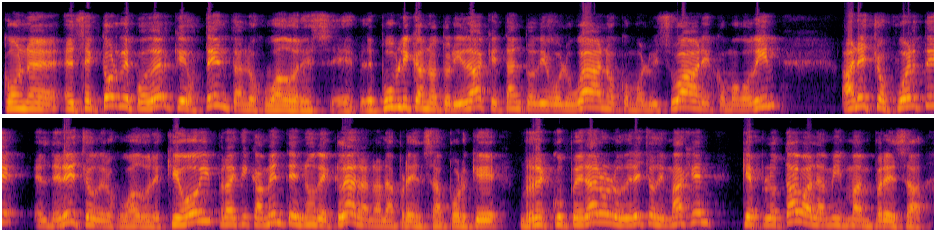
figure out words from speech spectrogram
con eh, el sector de poder que ostentan los jugadores, eh, de pública notoriedad que tanto Diego Lugano como Luis Suárez como Godín han hecho fuerte el derecho de los jugadores, que hoy prácticamente no declaran a la prensa porque recuperaron los derechos de imagen que explotaba la misma empresa.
